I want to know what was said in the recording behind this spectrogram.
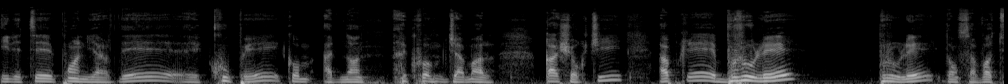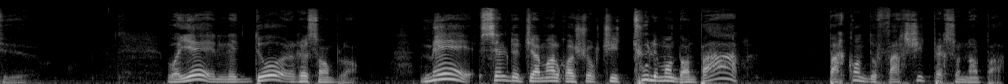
Il était poignardé et coupé comme Adnan, comme Jamal Khashoggi, après brûlé, brûlé dans sa voiture. Voyez, les deux ressemblants. Mais celle de Jamal Khashoggi, tout le monde en parle. Par contre, de Farshid, personne n'en parle.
